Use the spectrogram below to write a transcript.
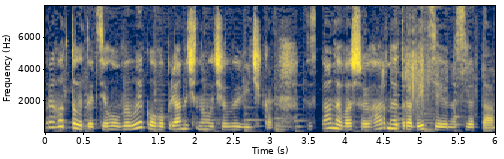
Приготуйте цього великого пряничного чоловічка. Це стане вашою гарною традицією на свята.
